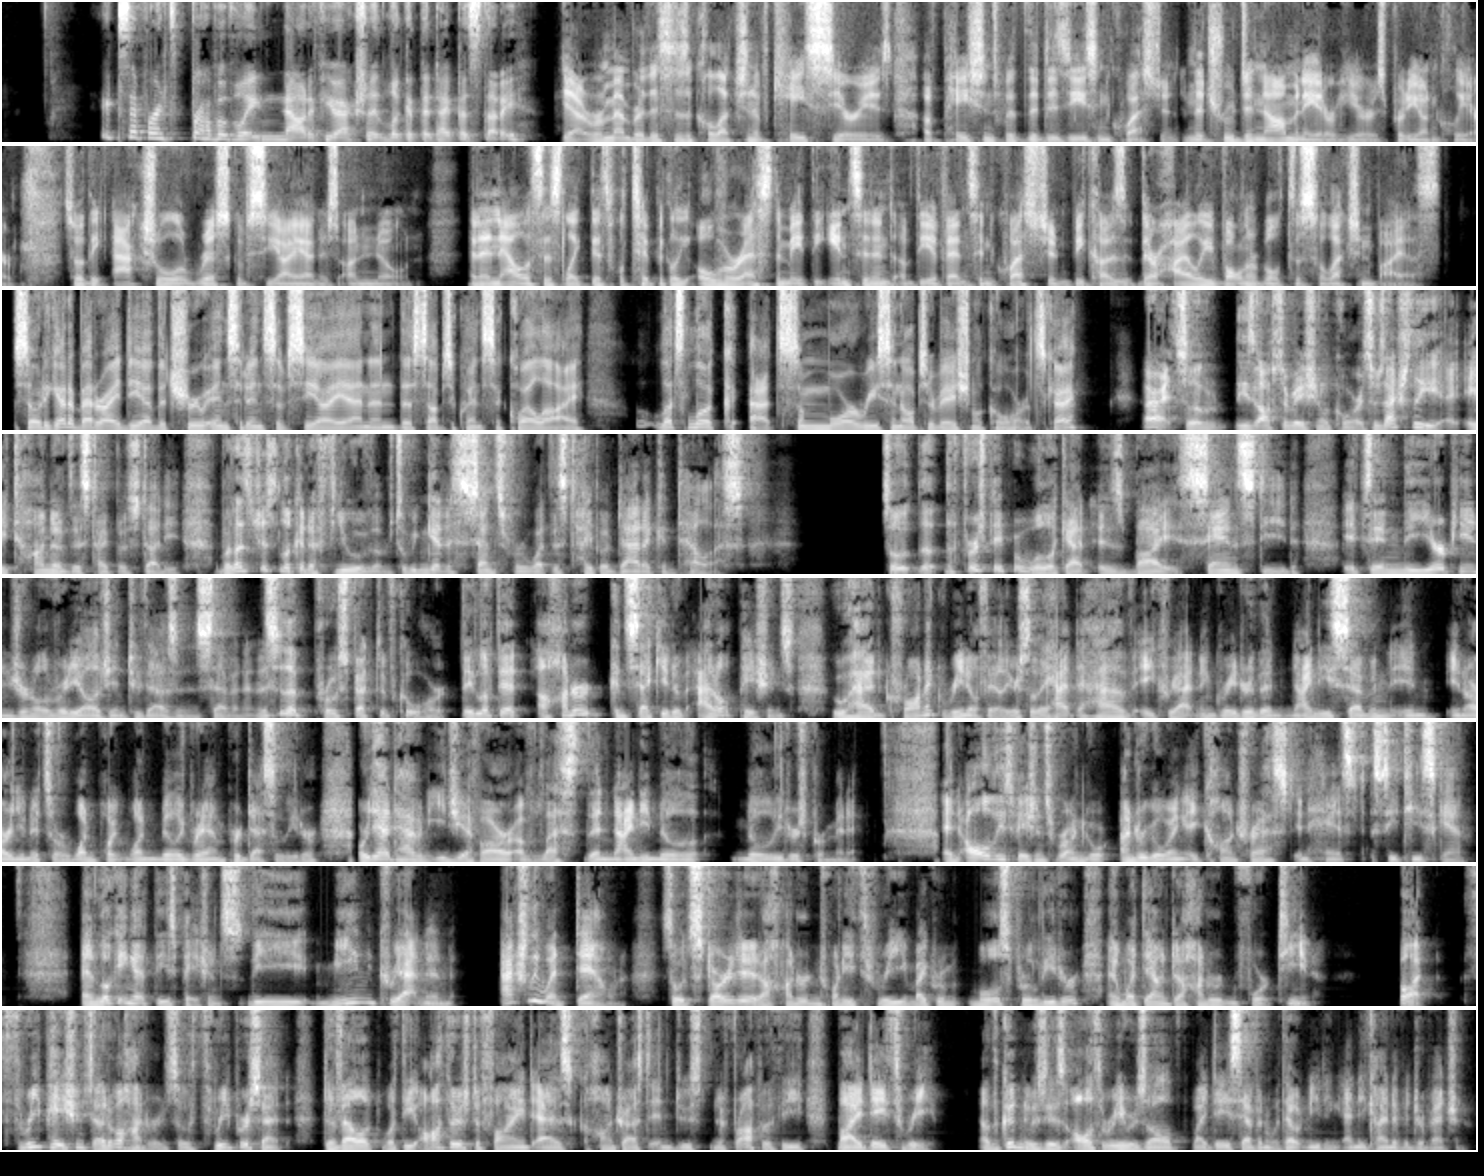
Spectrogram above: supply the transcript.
Except for it's probably not if you actually look at the type of study. Yeah, remember, this is a collection of case series of patients with the disease in question. And the true denominator here is pretty unclear. So the actual risk of CIN is unknown. An analysis like this will typically overestimate the incident of the events in question because they're highly vulnerable to selection bias. So, to get a better idea of the true incidence of CIN and the subsequent sequelae, let's look at some more recent observational cohorts, okay? All right. So these observational cohorts. there's actually a ton of this type of study, but let's just look at a few of them so we can get a sense for what this type of data can tell us. So the, the first paper we'll look at is by Sandstede. It's in the European Journal of Radiology in 2007. And this is a prospective cohort. They looked at 100 consecutive adult patients who had chronic renal failure. So they had to have a creatinine greater than 97 in, in our units or 1.1 milligram per deciliter, or you had to have an EGFR of less than 90 mill, milliliters per minute. And all of these patients were undergoing a contrast enhanced CT scan. And looking at these patients, the mean creatinine actually went down. So it started at 123 micromoles per liter and went down to 114. But three patients out of 100, so 3%, developed what the authors defined as contrast induced nephropathy by day three. Now, the good news is all three resolved by day seven without needing any kind of intervention.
